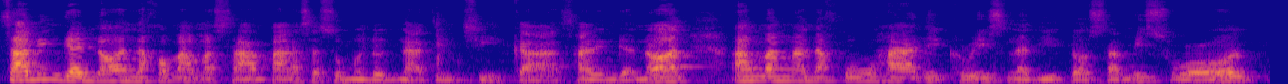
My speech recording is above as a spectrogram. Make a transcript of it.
Sabing ganon, ako mamasam para sa sumunod natin, chika. Sabing ganon, ang mga nakuha ni Chris na dito sa Miss World,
